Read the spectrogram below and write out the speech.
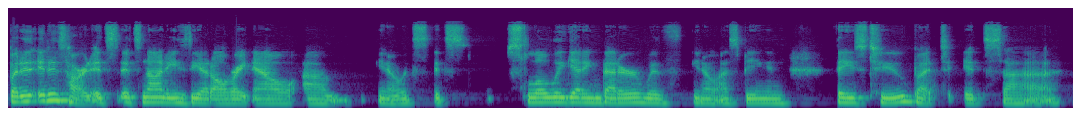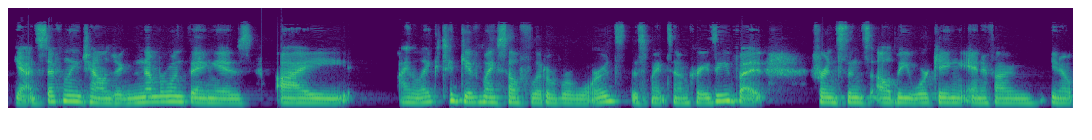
but it, it is hard. It's it's not easy at all right now. Um, you know, it's it's slowly getting better with you know us being in phase two but it's uh yeah it's definitely challenging. The number one thing is i i like to give myself little rewards. This might sound crazy but for instance i'll be working and if i'm you know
